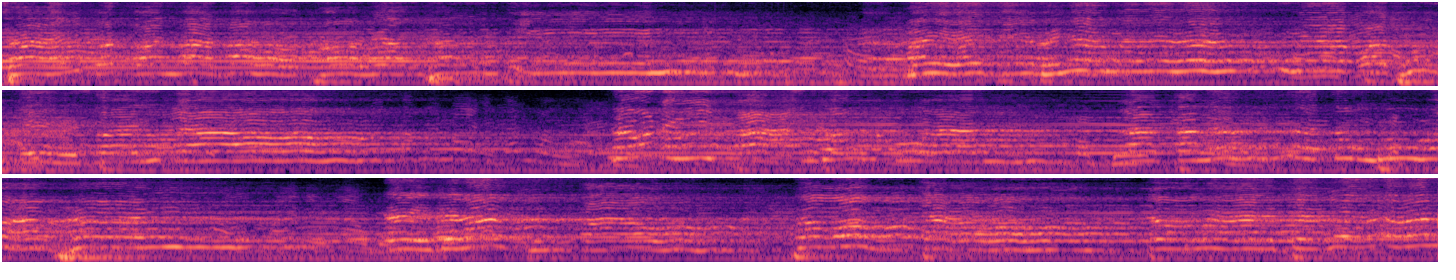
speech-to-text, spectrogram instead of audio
ใช้บทวันวาดมาหอเขาเรื่องทันที ไม่ไอ้สีพญาเมืองยากกว่าทุ่งเกสรเจ้าแล้วในป่าท้องกวางลาตานั้นตุ้มผู้วางพายได้เวลาขึ้นเป่าพระองค์เจ้าจงมาเจริญ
